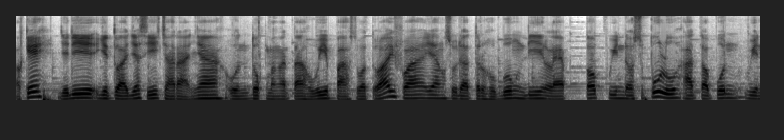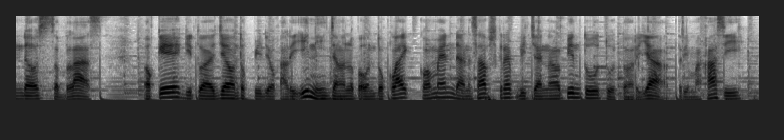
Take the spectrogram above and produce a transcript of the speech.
Oke, jadi gitu aja sih caranya untuk mengetahui password WiFi yang sudah terhubung di laptop Windows 10 ataupun Windows 11. Oke, gitu aja untuk video kali ini. Jangan lupa untuk like, komen, dan subscribe di channel Pintu Tutorial. Terima kasih.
